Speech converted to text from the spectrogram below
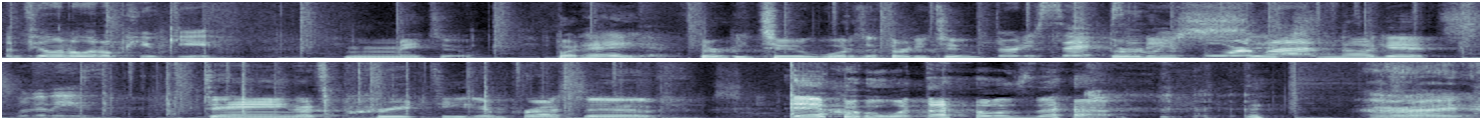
I'm feeling a little pukey. Me too. But hey, 32, what is it, 32? 36. Only 36 four left. nuggets. Look at these. Dang, that's pretty impressive. Ew, what the hell is that? All right.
